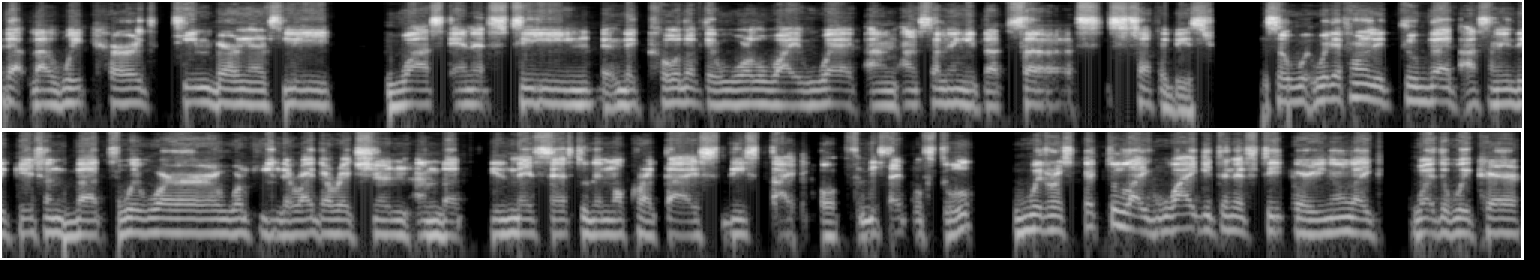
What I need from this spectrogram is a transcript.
that, that we heard Tim Berners-Lee was NFT the code of the World Wide Web and, and selling it as uh, Sotheby's. So we, we definitely took that as an indication that we were working in the right direction and that it made sense to democratize this type of this type of tool. With respect to like why Git NFT or you know like why do we care?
